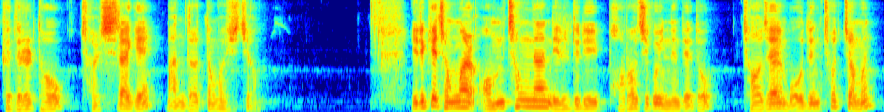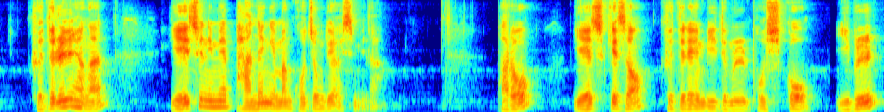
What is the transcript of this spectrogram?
그들을 더욱 절실하게 만들었던 것이죠. 이렇게 정말 엄청난 일들이 벌어지고 있는데도 저자의 모든 초점은 그들을 향한 예수님의 반응에만 고정되어 있습니다. 바로 예수께서 그들의 믿음을 보시고 입을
